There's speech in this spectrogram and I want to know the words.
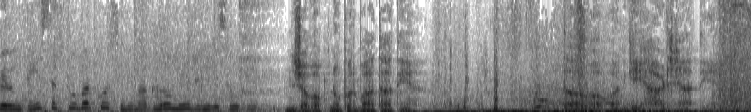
फ़िल्म 20 अक्टूबर को सिनेमाघरों में रिलीज़ होगी। जब अपनों पर बात आती है, तब अपन की हट जाती है।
